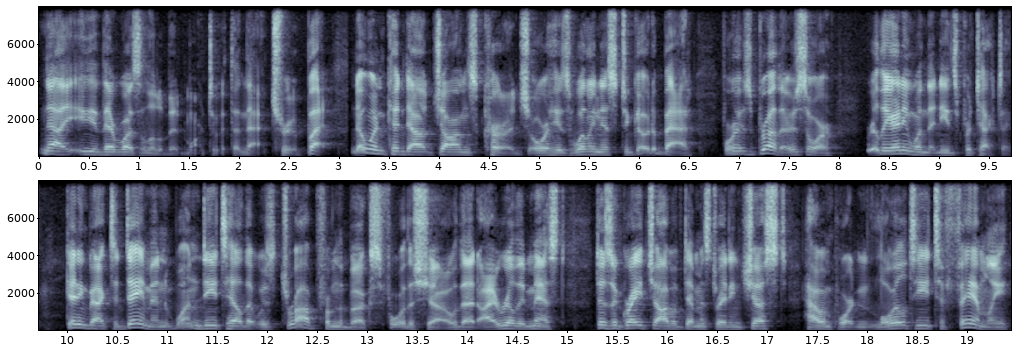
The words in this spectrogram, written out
Now, there was a little bit more to it than that, true, but no one can doubt Jon's courage or his willingness to go to bat for his brothers or really anyone that needs protecting. Getting back to Daemon, one detail that was dropped from the books for the show that I really missed does a great job of demonstrating just how important loyalty to family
